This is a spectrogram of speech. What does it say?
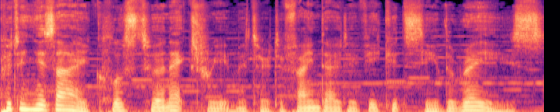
putting his eye close to an X-ray emitter to find out if he could see the rays.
